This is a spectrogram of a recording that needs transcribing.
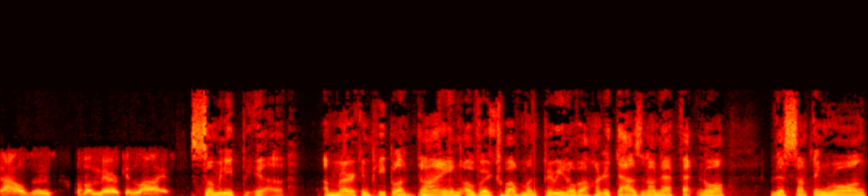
thousands of American lives. So many uh, American people are dying over a 12 month period, over 100,000 on that fentanyl. There's something wrong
